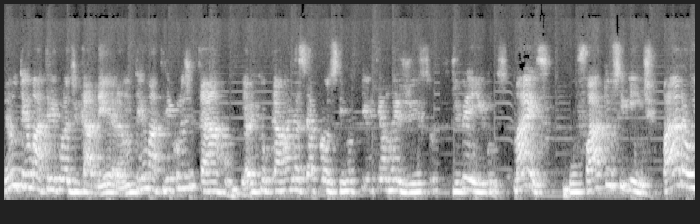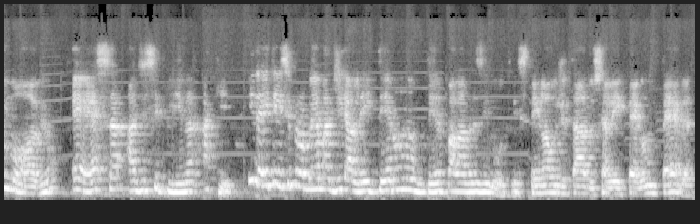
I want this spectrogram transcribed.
Eu não tenho matrícula de cadeira, não tenho matrícula de carro. E olha que o carro ainda se aproxima porque ele tem um registro de veículos. Mas o fato é o seguinte: para o imóvel, é essa a disciplina aqui. E daí tem esse problema de a lei ter ou não ter palavras inúteis. Tem lá o ditado se a lei pega ou não pega,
